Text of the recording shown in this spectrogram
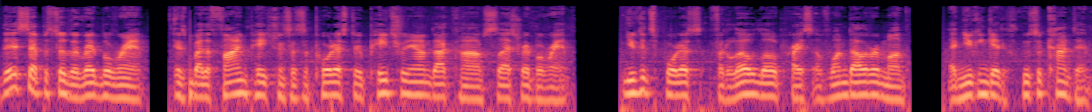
This episode of the Red Bull Rant is by the fine patrons that support us through patreon.com slash Red Bull Rant. You can support us for the low, low price of $1 a month, and you can get exclusive content,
